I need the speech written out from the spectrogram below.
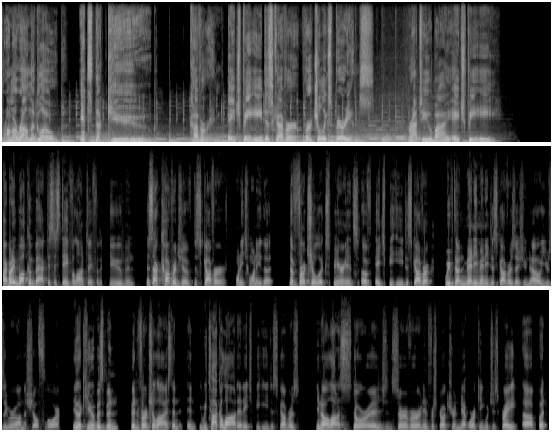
from around the globe. It's theCUBE, covering HPE Discover Virtual Experience. Brought to you by HPE. Hi everybody, welcome back. This is Dave Vellante for theCUBE, and this is our coverage of Discover 2020, the, the virtual experience of HPE Discover. We've done many, many Discovers, as you know, usually we're on the show floor. You know, theCUBE has been, been virtualized, and, and we talk a lot at HPE Discovers you know, a lot of storage and server and infrastructure and networking, which is great. Uh, but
